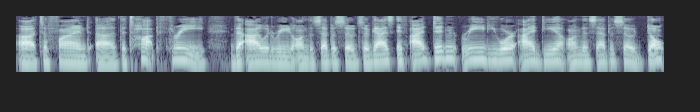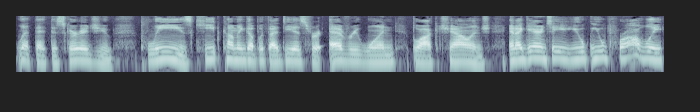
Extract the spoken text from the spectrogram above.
uh, to find uh, the top three that I would read on this episode. So, guys, if I didn't read your idea on this episode, don't let that discourage you. Please keep coming up with ideas for every one block challenge. And I guarantee you, you, you'll probably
